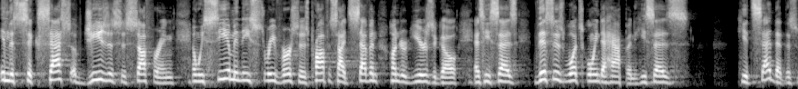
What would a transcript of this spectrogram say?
in the success of Jesus' suffering. And we see him in these three verses prophesied 700 years ago as he says, This is what's going to happen. He says, he had said that this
